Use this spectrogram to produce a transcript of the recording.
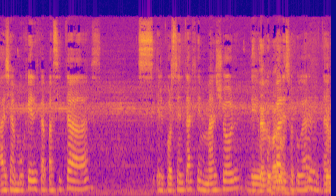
haya mujeres capacitadas, el porcentaje mayor de Está ocupar esos lugares Está están,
